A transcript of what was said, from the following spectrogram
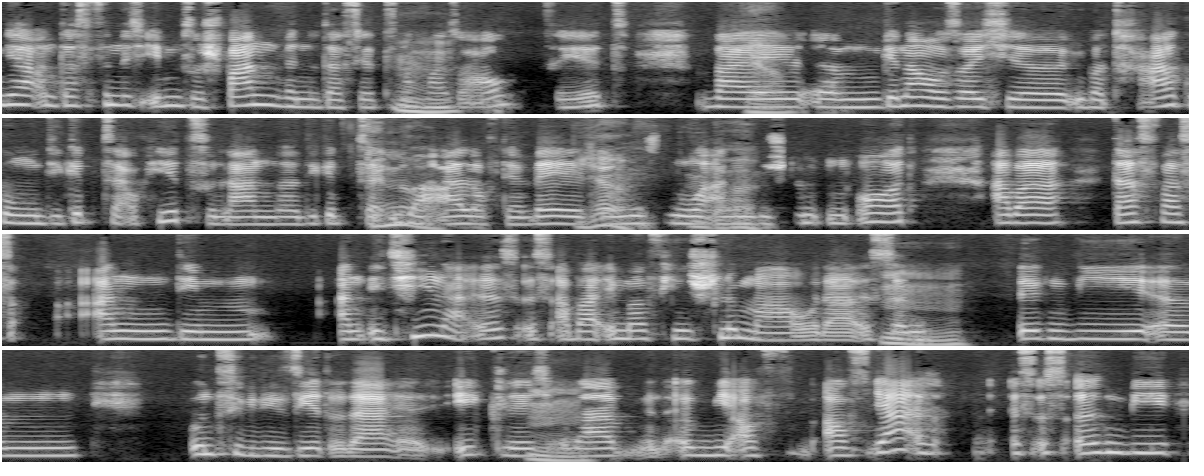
Ja, und das finde ich eben so spannend, wenn du das jetzt nochmal mhm. so aufzählst, weil ja. ähm, genau solche Übertragungen, die gibt es ja auch hierzulande, die gibt es genau. ja überall auf der Welt ja, und nicht nur überall. an einem bestimmten Ort. Aber das, was an dem an China ist, ist aber immer viel schlimmer oder ist mhm. dann irgendwie ähm, unzivilisiert oder eklig mhm. oder irgendwie auf, auf, ja, es ist irgendwie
